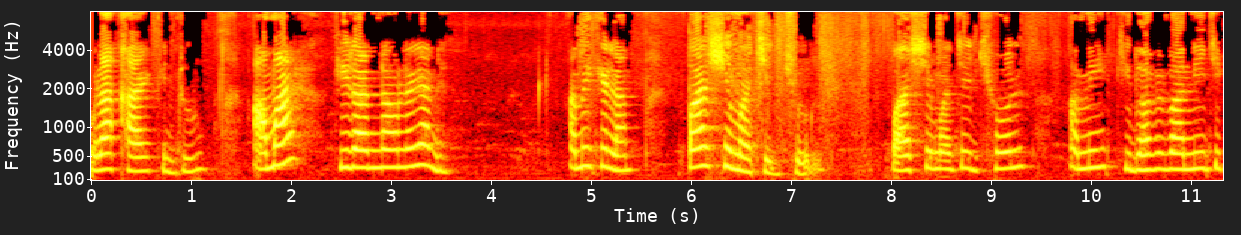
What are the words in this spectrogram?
ওরা খায় কিন্তু আমার কী রান্না হলো জানেন? আমি খেলাম পার্শে মাছের ঝোল। পার্শে মাছের ঝোল আমি কীভাবে বানিয়েছি?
